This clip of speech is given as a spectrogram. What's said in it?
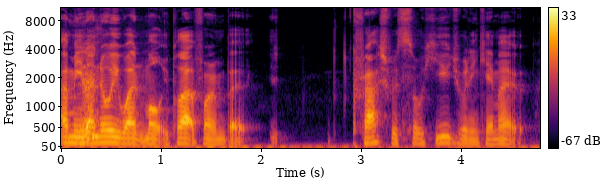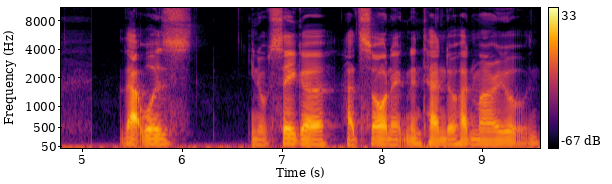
I mean, Yeah. I know he went multi-platform, but Crash was so huge when he came out. That was, you know, Sega had Sonic, Nintendo had Mario, and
